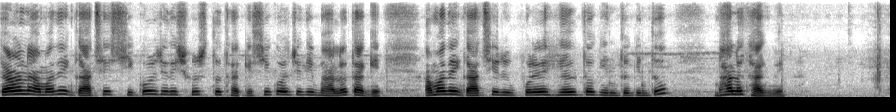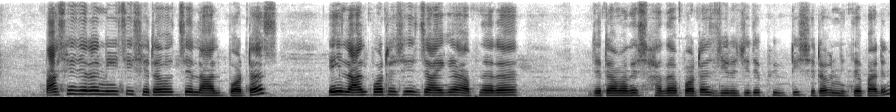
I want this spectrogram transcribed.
কারণ আমাদের গাছের শিকড় যদি সুস্থ থাকে, শিকড় যদি ভালো থাকে, আমাদের গাছের উপরের হেলথও কিন্তু কিন্তু ভালো থাকবে। পাশে যেটা নিয়েছি সেটা হচ্ছে লাল পটাশ। এই লাল পটাশের জায়গায় আপনারা যেটা আমাদের সাদা পটাশ জিরো জিরো ফিফটি সেটাও নিতে পারেন।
